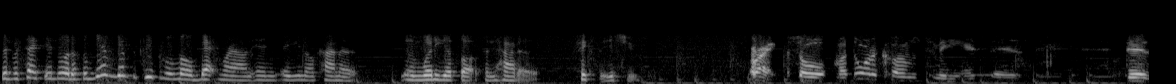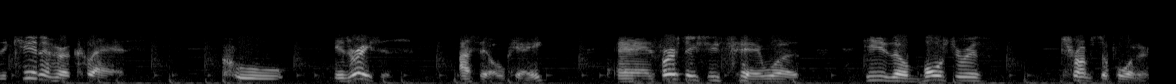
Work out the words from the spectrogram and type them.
to protect your daughter. So give give the people a little background and, and you know kind of and what are your thoughts on how to fix the issue? All right. So my daughter comes to me and says, "There's a kid in her class who is racist." I said, "Okay." And first thing she said was, "He's a boisterous Trump supporter."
